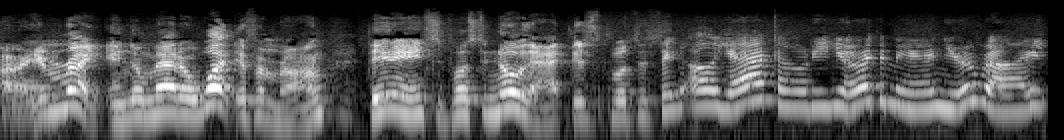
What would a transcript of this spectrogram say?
I am right, and no matter what, if I'm wrong, they ain't supposed to know that. They're supposed to say, oh yeah, Cody, you're the man. You're right.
